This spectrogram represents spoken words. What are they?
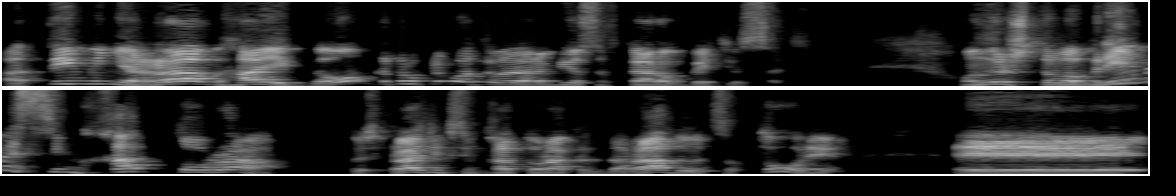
от имени Рав Гай Гаон, который приводит Раби Йосеф Каров Бет Юсеф. Он говорит, что во время Симхат Тора, то есть праздник Симхат Тора, когда радуются Торе, э,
